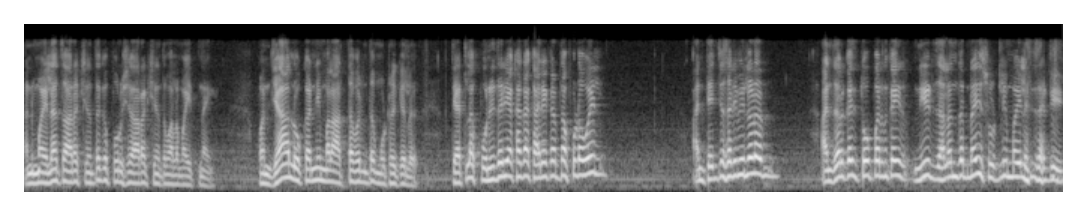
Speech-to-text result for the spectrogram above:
आणि महिलाचं आरक्षण येतं का पुरुषाचं आरक्षण येतं मला माहीत नाही. पण ज्या लोकांनी मला आत्तापर्यंत मोठं केलं त्यातला कोणीतरी एखादा कार्यकर्ता पुढं होईल. आणि त्यांच्यासाठी मी लढन. आणि जर कधी तोपर्यंत काही नीट झालं तर नाही सुटली महिलांसाठी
